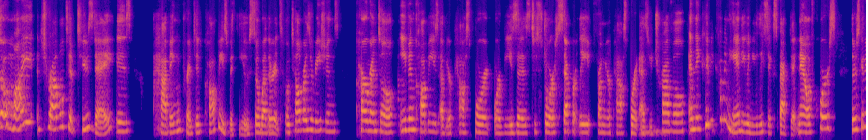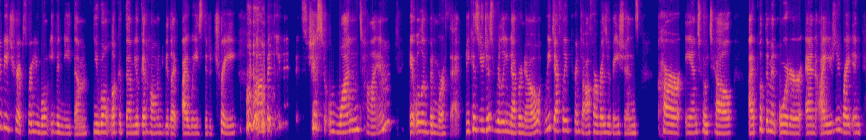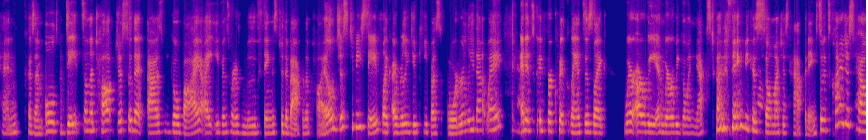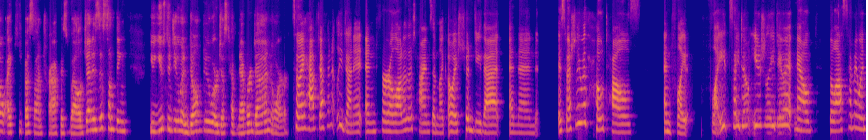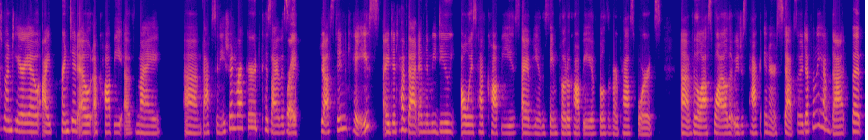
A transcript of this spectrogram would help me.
So my travel tip Tuesday is having printed copies with you. So whether it's hotel reservations, car rental, even copies of your passport or visas to store separately from your passport as you travel. And they could come in handy when you least expect it. Now, of course, there's going to be trips where you won't even need them. You won't look at them. You'll get home and you'll be like, I wasted a tree. Um, but even if it's just one time, it will have been worth it because you just really never know. We definitely print off our reservations, car and hotel. I put them in order and I usually write in pen because I'm old dates on the top just so that as we go by, I even sort of move things to the back of the pile just to be safe. Like I really do keep us orderly that way. And it's good for quick glances like, where are we and where are we going next kind of thing because so much is happening. So it's kind of just how I keep us on track as well. Jen, is this something you used to do and don't do or just have never done or So I have definitely done it. And for a lot of the times, I'm like, oh, I should do that. And then, especially with hotels and flight flights, I don't usually do it. Now, the last time I went to Ontario, I printed out a copy of my um, vaccination record because I was Right. like, just in case. I did have that. And then we do always have copies. I have, you know, the same photocopy of both of our passports um, for the last while that we just pack in our stuff. So I definitely have that. But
